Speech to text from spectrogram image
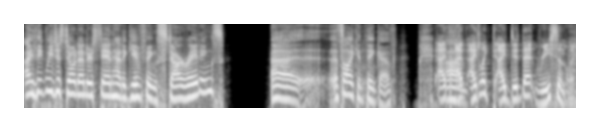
I think we just don't understand how to give things star ratings. Uh, that's all I can think of. I, Um, I, I like I did that recently.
